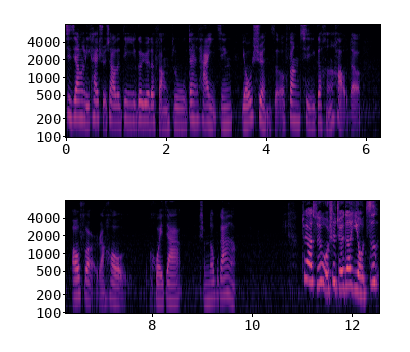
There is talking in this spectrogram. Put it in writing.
即将离开学校的第一个月的房租，但是他已经有选择放弃一个很好的 offer，然后回家什么都不干了。对啊，所以我是觉得有资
